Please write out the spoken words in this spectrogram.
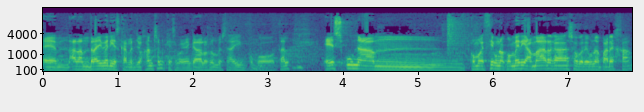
eh, Adam Driver y Scarlett Johansson, que se me habían quedado los nombres ahí un poco tal. Es una, mm, ¿cómo decir?, una comedia amarga sobre una pareja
